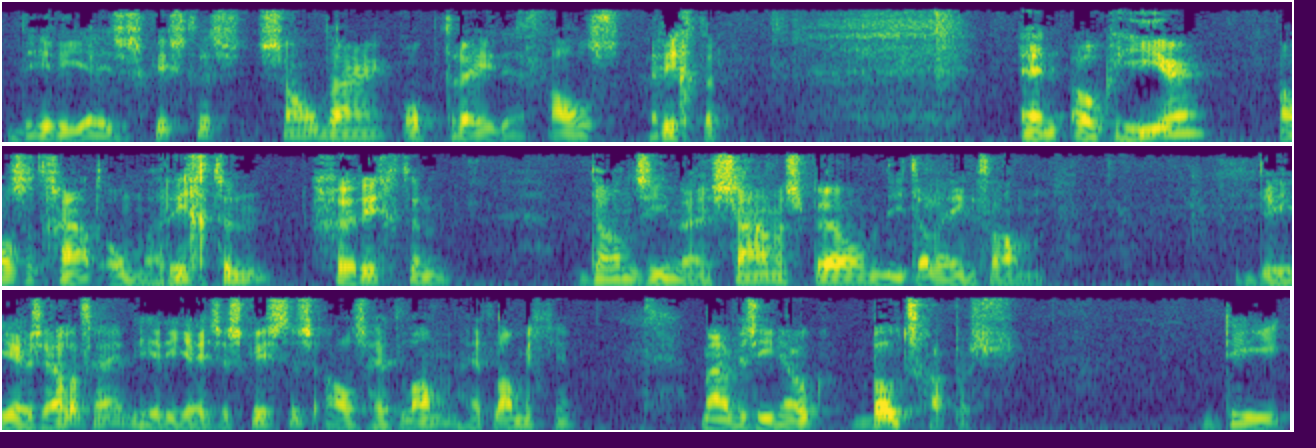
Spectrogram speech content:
de Heer Jezus Christus zal daar optreden als richter. En ook hier, als het gaat om richten, gerichten, dan zien we een samenspel, niet alleen van de Heer zelf, hè, de Heer Jezus Christus, als het lam, het lammetje, maar we zien ook boodschappers, die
